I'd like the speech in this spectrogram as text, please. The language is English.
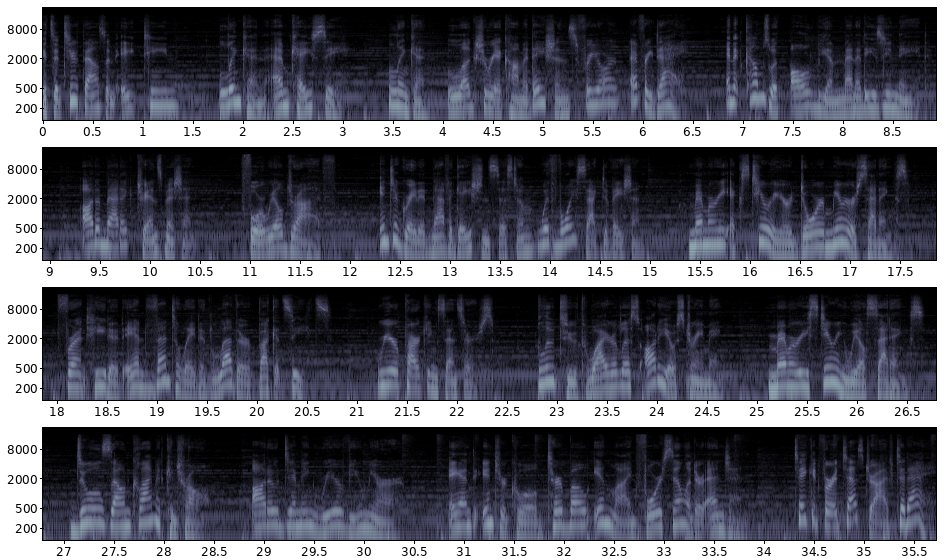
It's a 2018 Lincoln MKC. Lincoln, luxury accommodations for your everyday. And it comes with all the amenities you need. Automatic transmission, four-wheel drive, integrated navigation system with voice activation, memory exterior door mirror settings, front heated and ventilated leather bucket seats, rear parking sensors, Bluetooth wireless audio streaming, memory steering wheel settings, dual zone climate control, auto dimming rear view mirror, and intercooled turbo inline four cylinder engine. Take it for a test drive today.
